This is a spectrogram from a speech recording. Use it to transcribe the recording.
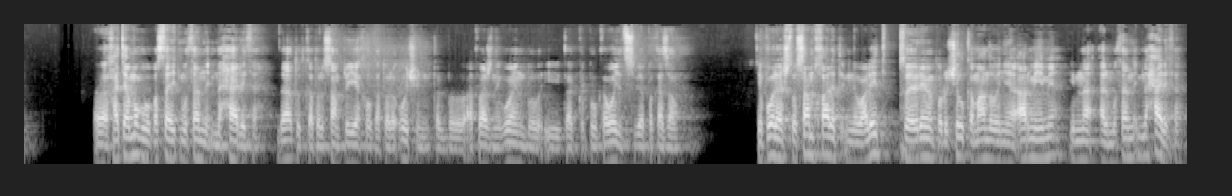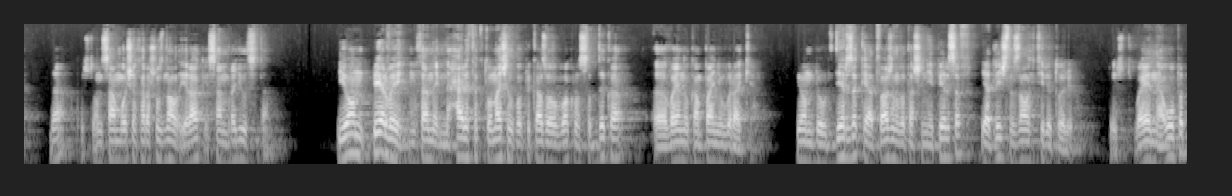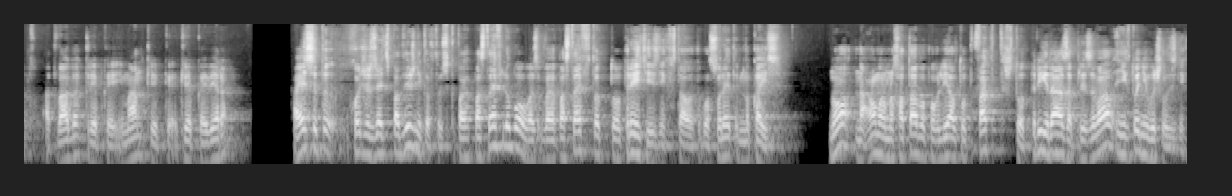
Э, хотя мог бы поставить Мутанна ибн Харита, да, тот, который сам приехал, который очень как бы, отважный воин был и как полководец себя показал. Тем более, что сам Халид ибн Валид в свое время поручил командование армиями именно Аль-Мутан ибн Харита. Да? То есть он сам очень хорошо знал Ирак и сам родился там. И он первый, Мутан ибн Харита, кто начал по приказу Абу Бакра Саддыка Э, военную кампанию в Ираке. И он был дерзок и отважен в отношении персов и отлично знал их территорию. То есть военный опыт, отвага, крепкая иман, крепкая, крепкая вера. А если ты хочешь взять сподвижников, то есть поставь любого, поставь тот, кто третий из них встал, это был Сулейт ибн Каис. Но на Умар Махатаба повлиял тот факт, что три раза призывал, и никто не вышел из них.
